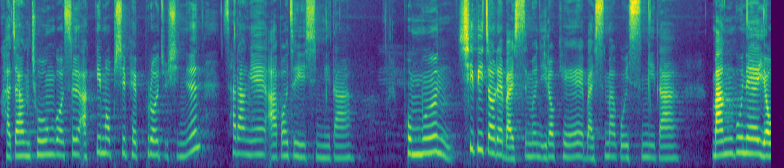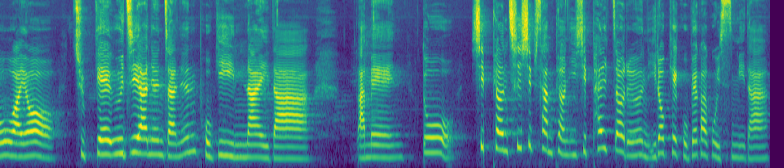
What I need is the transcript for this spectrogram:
가장 좋은 것을 아낌없이 베풀어 주시는 사랑의 아버지이십니다. 본문 12절의 말씀은 이렇게 말씀하고 있습니다. 망군의 여호와여 주께 의지하는 자는 복이 있나이다. 아멘. 또 시편 73편 28절은 이렇게 고백하고 있습니다.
